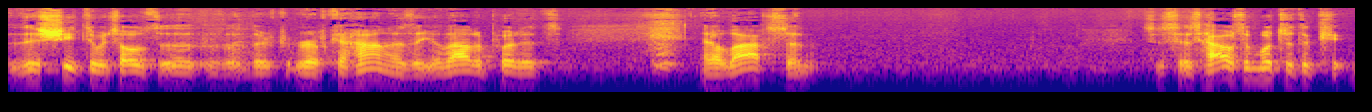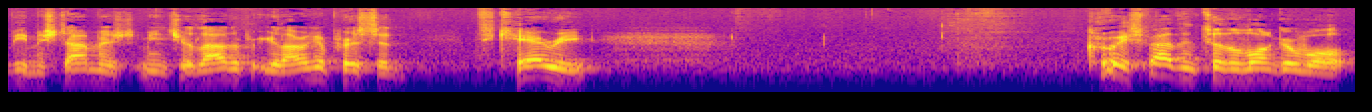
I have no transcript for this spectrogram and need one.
this sheet which holds the, the, the Rav Kahana is that you're allowed to put it at a lachsan. So it says, how is it mutter to be mishtamish? Means you're allowed to, you're allowing a person to carry corresponding to the longer wall,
